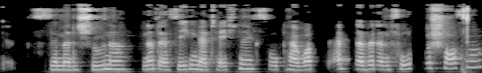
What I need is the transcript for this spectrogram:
das ist immer das Schöne, ne, der Segen der Technik, so per WhatsApp, da wird ein Foto geschossen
